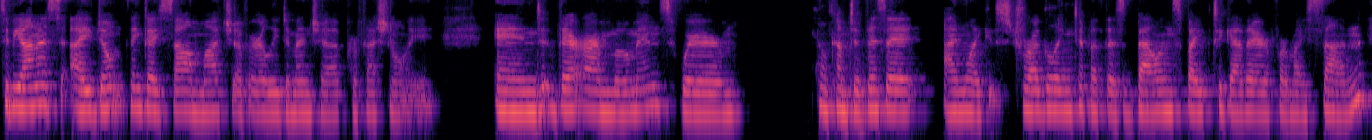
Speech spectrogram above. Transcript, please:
to be honest, I don't think I saw much of early dementia professionally. And there are moments where he'll come to visit. I'm like struggling to put this balance bike together for my son.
